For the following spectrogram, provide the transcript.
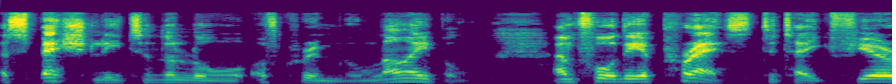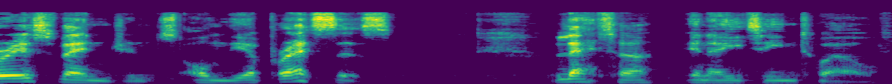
especially to the law of criminal libel, and for the oppressed to take furious vengeance on the oppressors. Letter in 1812.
